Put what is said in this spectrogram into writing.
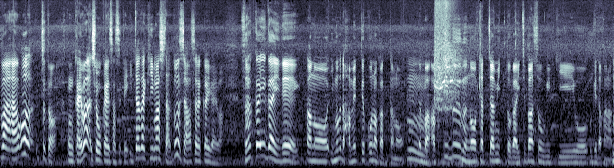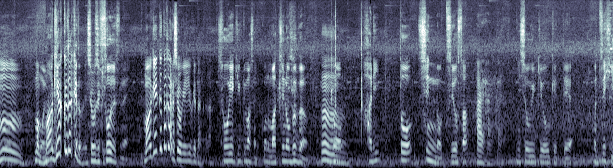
まあをちょっと今回は紹介させていただきました。どうでした？スラッカー以外は。スラッガー以外であの今まではめてこなかったの、うん。やっぱアクティブームのキャッチャーミットが一番衝撃を受けたかなと、うん。まあ真逆だけどね正直。そうですね。真逆だから衝撃受けたんかな。衝撃受けましたね。この街の部分うんの張りと芯の強さはいはいはい。に衝撃を受けて、まあ、ぜひ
